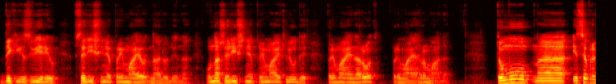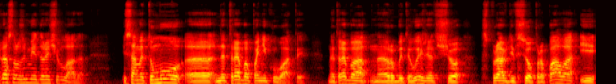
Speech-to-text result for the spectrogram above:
диких звірів все рішення приймає одна людина. У нас же рішення приймають люди, приймає народ, приймає громада. Тому і це прекрасно розуміє, до речі, влада. І саме тому не треба панікувати, не треба е, робити вигляд, що справді все пропало, і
